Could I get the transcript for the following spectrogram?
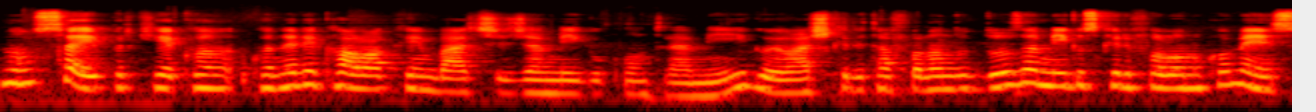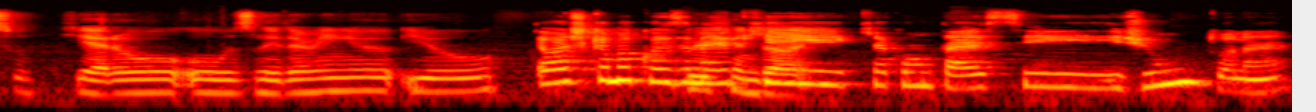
Não sei, porque quan- quando ele coloca embate de amigo contra amigo, eu acho que ele tá falando dos amigos que ele falou no começo, que era o, o Slytherin e o, e o Eu acho que é uma coisa meio Gryffindor. que, que acontece junto, né?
